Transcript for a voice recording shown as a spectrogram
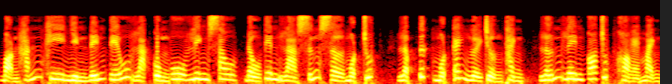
Bọn hắn khi nhìn đến tiếu lạc cùng U Linh sau, đầu tiên là xứng sờ một chút, lập tức một cái người trưởng thành, lớn lên có chút khỏe mạnh,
